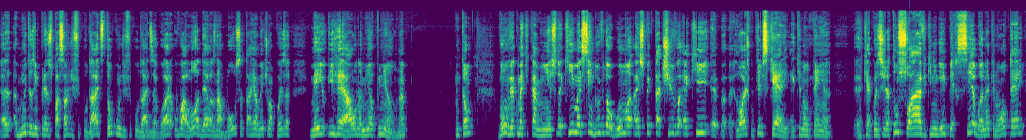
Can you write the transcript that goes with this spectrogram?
é, muitas empresas passaram dificuldades, estão com dificuldades agora, o valor delas na bolsa está realmente uma coisa meio irreal, na minha opinião. Né? Então, vamos ver como é que caminha isso daqui, mas sem dúvida alguma a expectativa é que, é, é, lógico, o que eles querem é que não tenha, é que a coisa seja tão suave, que ninguém perceba, né, que não altere,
